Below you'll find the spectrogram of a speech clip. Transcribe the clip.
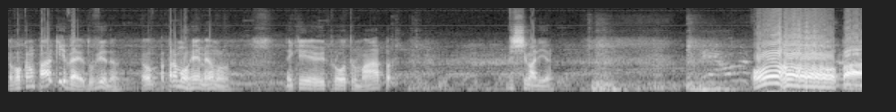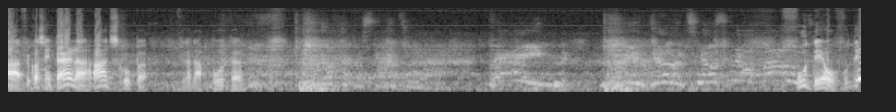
Eu vou acampar aqui, velho, duvida? Eu, é pra morrer mesmo. Tem que ir pro outro mapa. Vixe Maria. Opa! Ficou sem perna? Ah, desculpa. Filha da puta. Fudeu, fudeu!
